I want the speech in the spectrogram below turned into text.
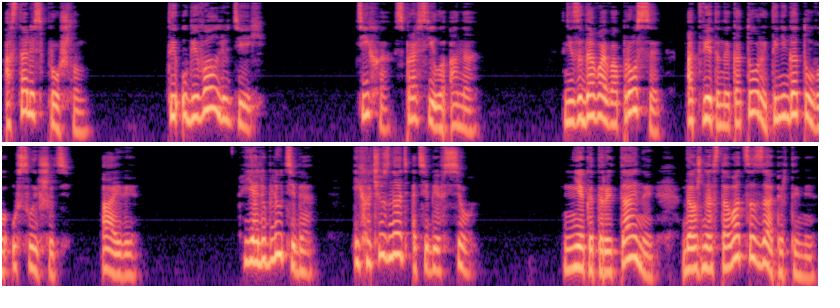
остались в прошлом. «Ты убивал людей?» Тихо спросила она. «Не задавай вопросы, ответы на которые ты не готова услышать, Айви. Я люблю тебя и хочу знать о тебе все». «Некоторые тайны должны оставаться запертыми»,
